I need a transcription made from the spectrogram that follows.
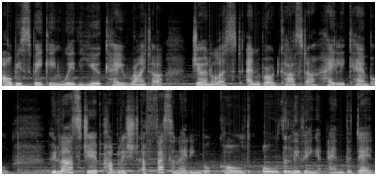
I'll be speaking with UK writer, journalist, and broadcaster Hayley Campbell, who last year published a fascinating book called All the Living and the Dead.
